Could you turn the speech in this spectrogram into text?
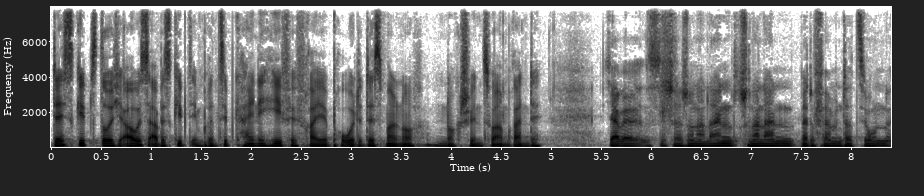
Das gibt's durchaus, aber es gibt im Prinzip keine hefefreie Brote. Das mal noch, noch schön so am Rande. Ja, weil es ist ja schon allein, schon allein bei der Fermentation äh,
